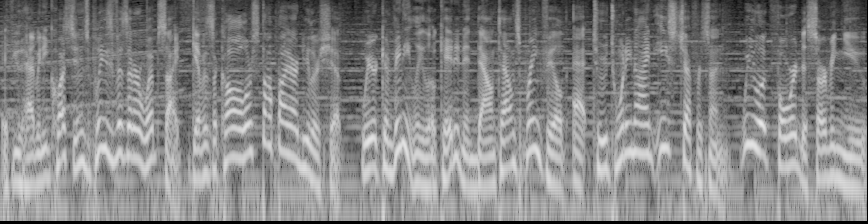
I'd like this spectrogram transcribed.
If you have any questions, please visit our website, give us a call, or stop by our dealership. We are conveniently located in downtown Springfield at 229 East Jefferson. We look forward to serving you.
